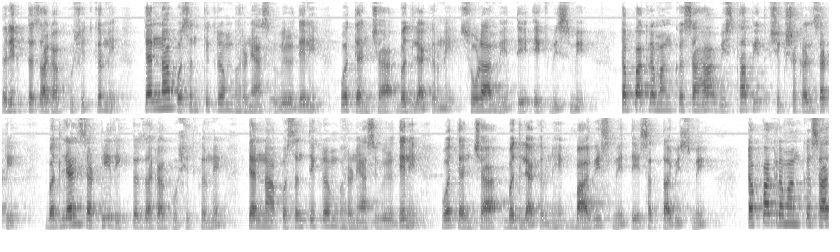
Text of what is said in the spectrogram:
रिक्त जागा घोषित करणे त्यांना पसंतीक्रम भरण्यास वेळ देणे व त्यांच्या बदल्या करणे. सोळा मे ते एकवीस मे. टप्पा क्रमांक सहा विस्थापित शिक्षकांसाठी बदल्यांसाठी रिक्त जागा घोषित करणे त्यांना पसंतीक्रम भरण्यास वेळ देणे व त्यांच्या बदल्या करणे बावीस मे ते सत्तावीस मे. टप्पा क्रमांक सात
